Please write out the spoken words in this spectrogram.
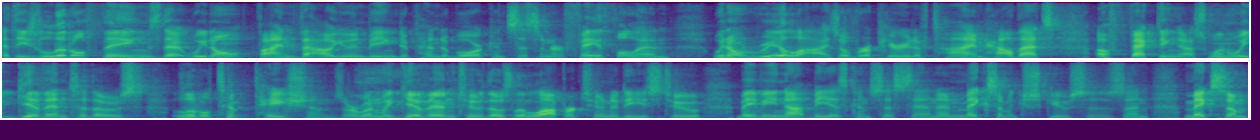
at these little things that we don't find value in being dependable or consistent or faithful in, we don't realize over a period of time how that's affecting us when we give into those little temptations or when we give into those little opportunities to maybe not be as consistent and make some excuses and make some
